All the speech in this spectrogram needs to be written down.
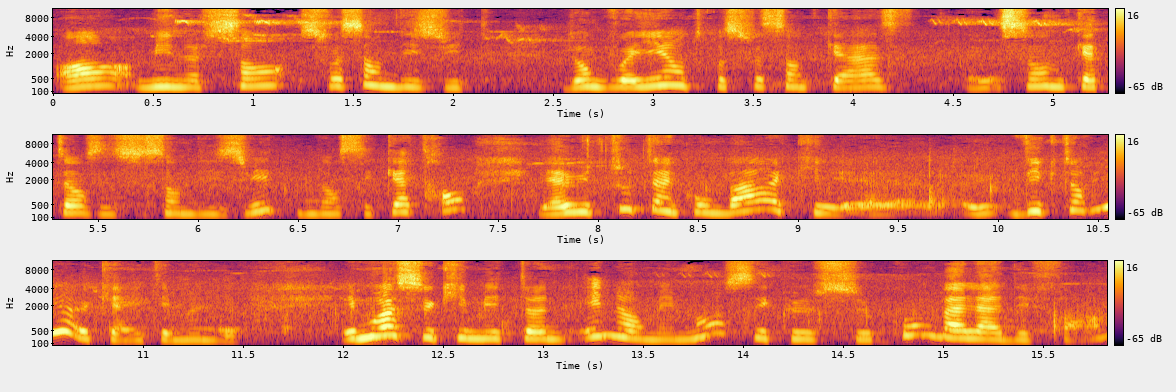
en 1978. Donc, vous voyez, entre 75, euh, 74 et 78, dans ces quatre ans, il y a eu tout un combat qui est euh, victorieux qui a été mené. Et moi, ce qui m'étonne énormément, c'est que ce combat-là des femmes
